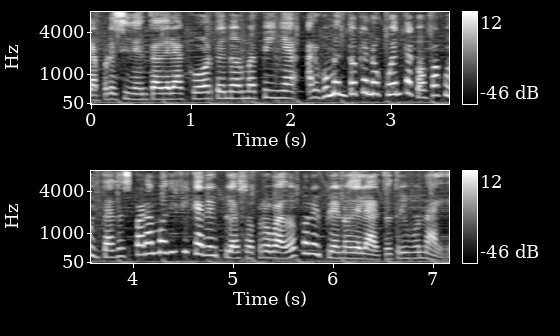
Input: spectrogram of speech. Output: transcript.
La presidenta de la Corte, Norma Piña, argumentó que no cuenta con facultades para modificar el plazo aprobado por el Pleno del Alto Tribunal.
